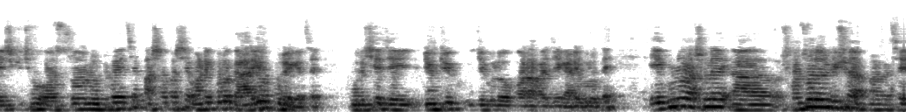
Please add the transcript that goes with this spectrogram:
বেশ কিছু অস্ত্র লুট হয়েছে। পাশাপাশি অনেকগুলো গাড়িও পুড়ে গেছে। পুলিশের যে ডিউটি যেগুলো করা হয় যে গাড়িগুলোতে, এগুলো আসলে সচলের বিষয় আপনার কাছে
